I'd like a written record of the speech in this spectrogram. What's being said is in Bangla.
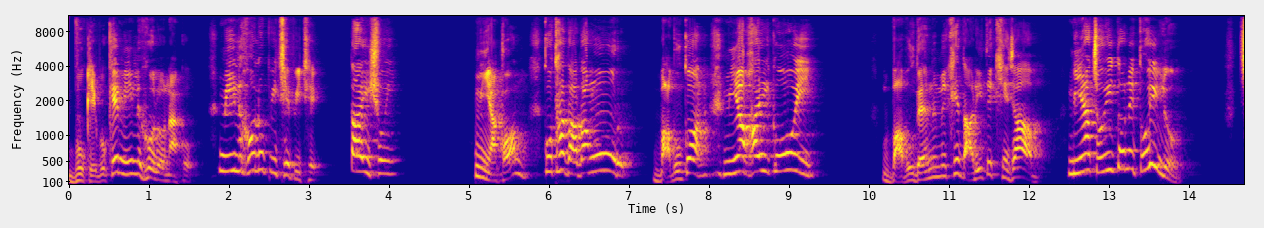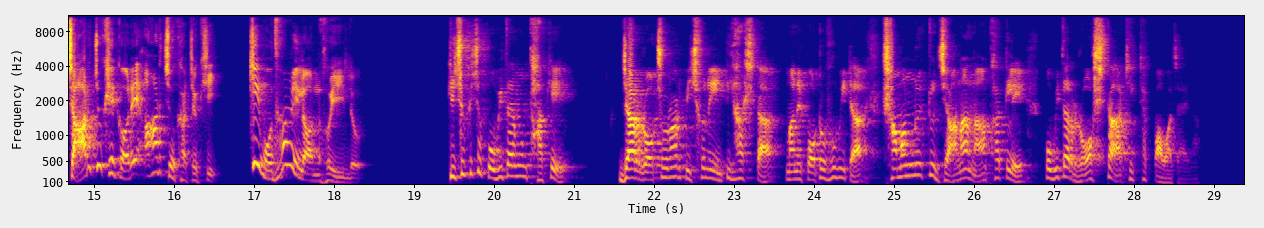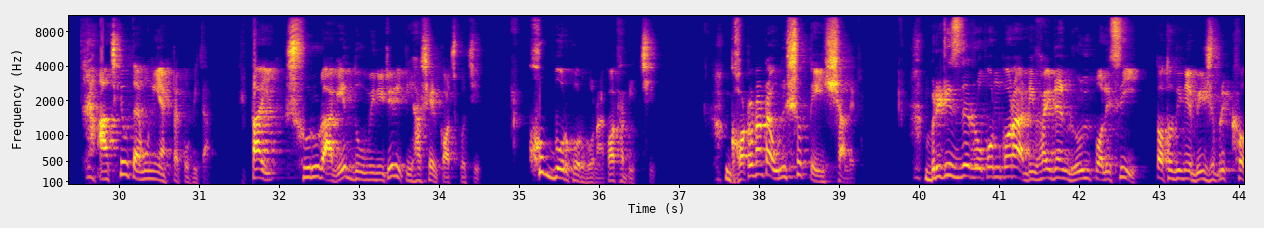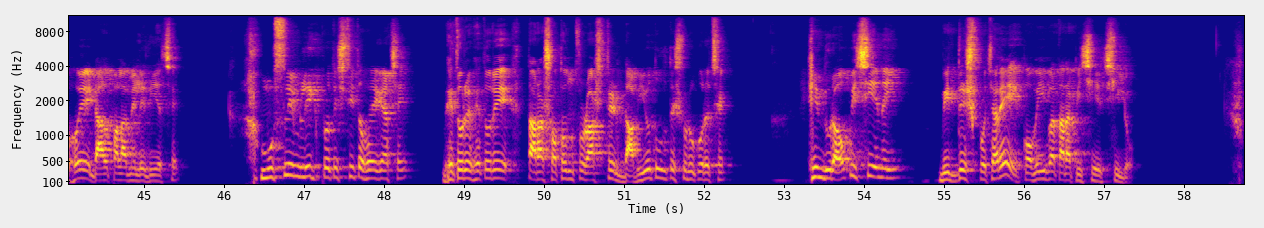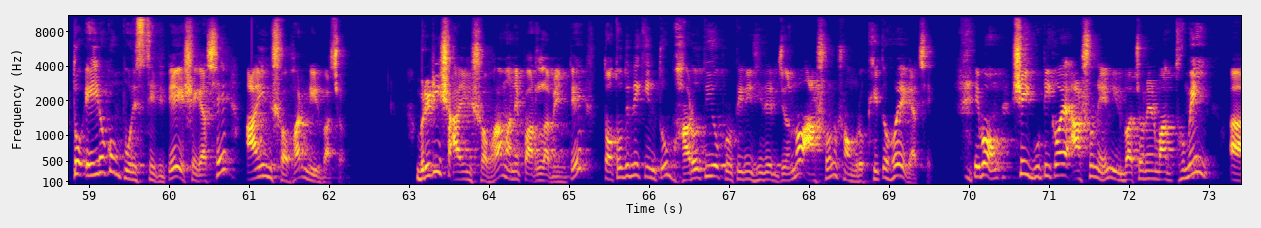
বুকে বুকে মিল হলো নাকো মিল হলো পিঠে পিঠে, তাই সই। মিয়া কন, কোথা দাদা মোর? বাবু কন, মিয়া ভাই কই? বাবু দেন মেখে দাড়িতে খেজাব, মিয়া চৈতনে তৈল। চার চোখে করে আর চোখাচোখি, কি মধু মিলন হইল। কিছু কিছু কবিতা এমন থাকে, যার রচনার পিছনে ইতিহাসটা মানে পটভূমিটা, সামান্য একটু জানা না থাকলে কবিতার রসটা ঠিকঠাক পাওয়া যায় না। আজকেও তেমনই একটা কবিতা। তাই শুরুর আগে দু মিনিটের ইতিহাসের কচকচি। খুব বোর করব না, কথা দিচ্ছি। ঘটনাটা উনিশশো তেইশ সালের। ব্রিটিশদের রোপণ করা ডিভাইড অ্যান্ড রুল পলিসি ততদিনে বিষবৃক্ষ হয়ে ডালপালা মেলে দিয়েছে। মুসলিম লীগ প্রতিষ্ঠিত হয়ে গেছে। ভেতরে ভেতরে তারা স্বতন্ত্র রাষ্ট্রের দাবিও তুলতে শুরু করেছে। হিন্দুরাও পিছিয়ে নেই। বিদ্বেষ প্রচারে কবেই বা তারা পিছিয়ে ছিল। তো এইরকম পরিস্থিতিতে এসে গেছে আইনসভার নির্বাচন। ব্রিটিশ আইনসভা মানে পার্লামেন্টে ততদিনে কিন্তু ভারতীয় প্রতিনিধিদের জন্য আসন সংরক্ষিত হয়ে গেছে এবং সেই গুটিকয় আসনে নির্বাচনের মাধ্যমেই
